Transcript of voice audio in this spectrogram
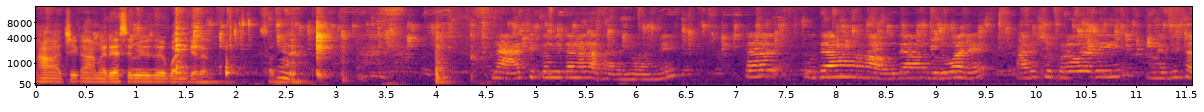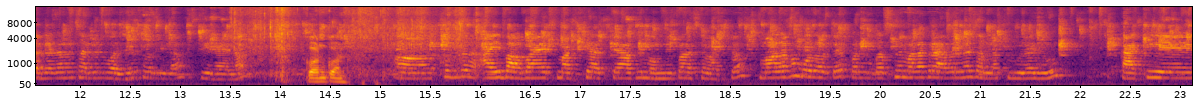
हां चिकन आम्ही रेसिपी बंद केलं. सध्या. नाही चिकन बिकन नाही आम्ही तर उद्या हा उद्या गुरुवार आहे. आणि शुक्रवारी मे बी सगळेजण चालले वजेश्वरीला फिरायला. कोण कोण? खूप जण आई बाबा आहेत मागची आत्या आपली मम्मी पण असं वाटतं. मला पण बोलवते पण बसने मला ट्रॅव्हल नाही चालला पिवळा घेऊन काकी आहे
